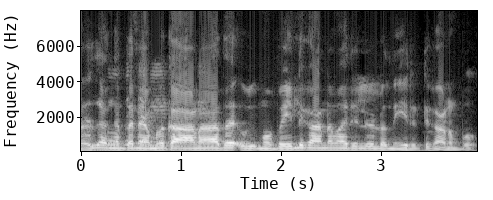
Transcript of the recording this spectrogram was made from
അത് അങ്ങനെ തന്നെ. നമ്മൾ കാണാതെ മൊബൈലിൽ കാണുന്ന മാതിരി അല്ലല്ലോ നേരിട്ട് കാണുമ്പോൾ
